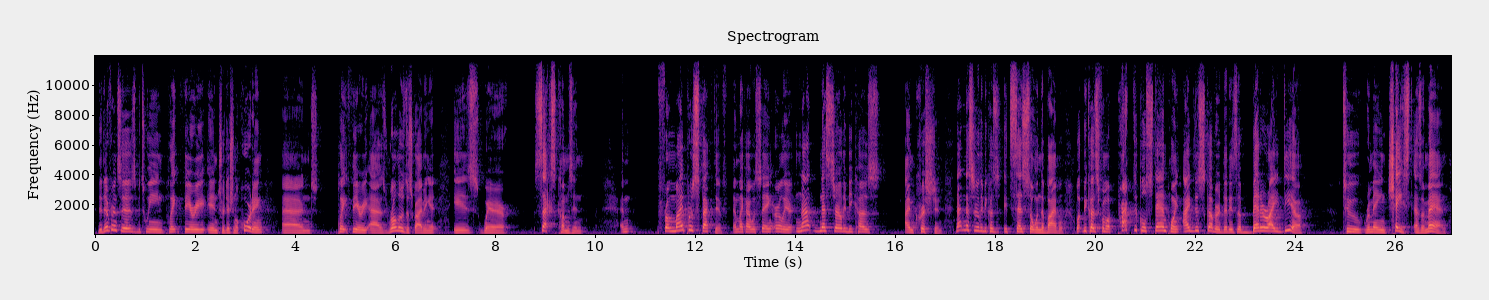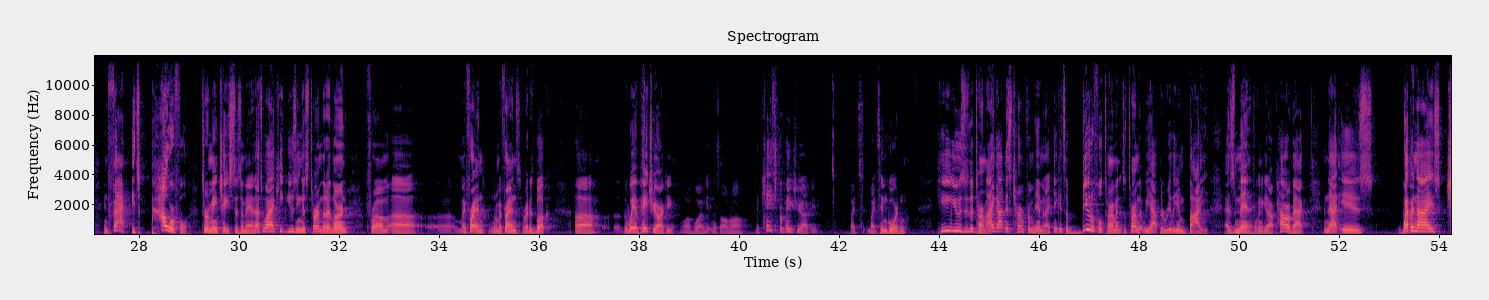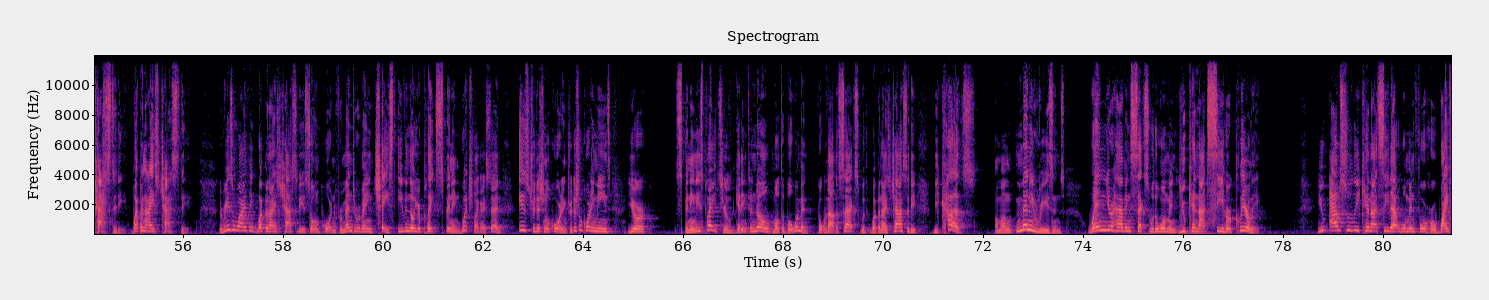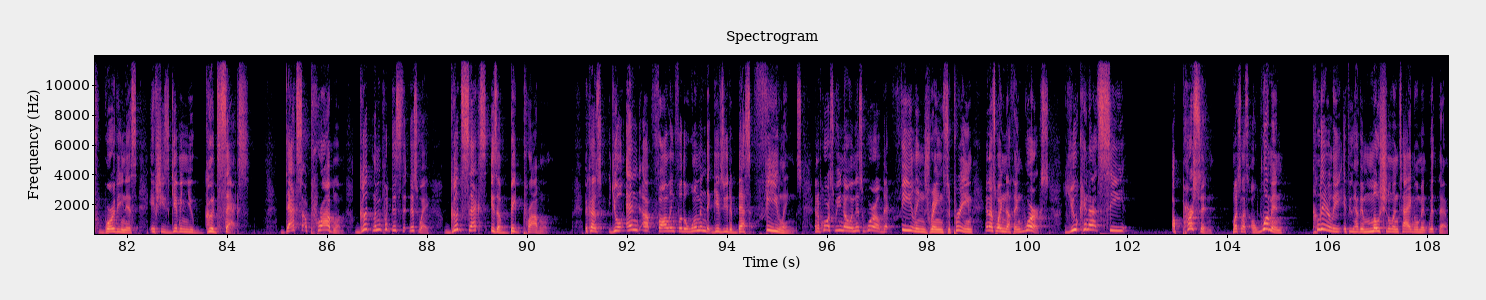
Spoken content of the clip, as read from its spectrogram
The difference is between plate theory in traditional courting and plate theory, as Rollo's describing it, is where sex comes in. And from my perspective, and like I was saying earlier, not necessarily because I'm Christian, not necessarily because it says so in the Bible, but because from a practical standpoint, I've discovered that it's a better idea to remain chaste as a man. In fact, it's powerful to remain chaste as a man. That's why I keep using this term that I learned from uh, my friend, one of my friends, read his book, uh, The Way of Patriarchy. Oh boy, I'm getting this all wrong. The Case for Patriarchy by, by Tim Gordon. He uses the term. I got this term from him, and I think it's a beautiful term, and it's a term that we have to really embody as men if we're going to get our power back, and that is weaponized chastity. Weaponized chastity. The reason why I think weaponized chastity is so important for men to remain chaste, even though your plate's spinning, which, like I said, is traditional courting. Traditional courting means you're spinning these plates, you're getting to know multiple women, but without the sex, with weaponized chastity, because, among many reasons, when you're having sex with a woman, you cannot see her clearly. You absolutely cannot see that woman for her wife worthiness if she's giving you good sex. That's a problem. Good, let me put this this way. Good sex is a big problem because you'll end up falling for the woman that gives you the best feelings. And of course, we know in this world that feelings reign supreme, and that's why nothing works. You cannot see a person, much less a woman, clearly if you have emotional entanglement with them.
